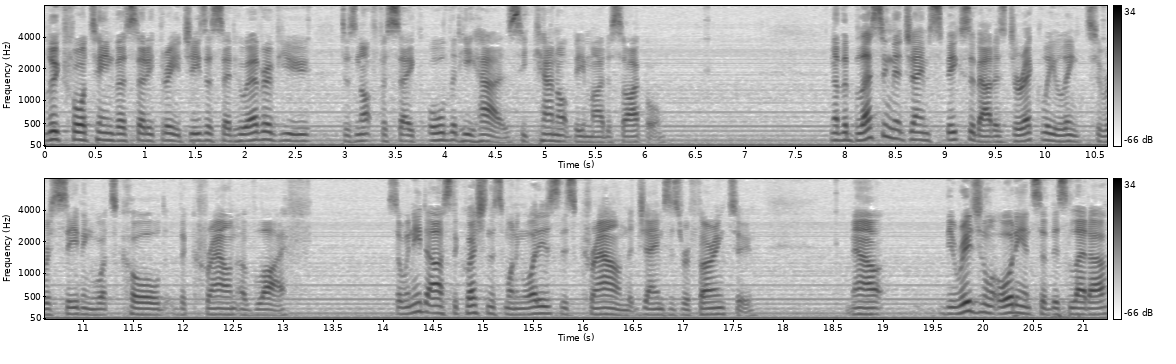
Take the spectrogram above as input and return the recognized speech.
Luke 14, verse 33, Jesus said, Whoever of you does not forsake all that he has, he cannot be my disciple. Now, the blessing that James speaks about is directly linked to receiving what's called the crown of life. So, we need to ask the question this morning what is this crown that James is referring to? Now, the original audience of this letter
